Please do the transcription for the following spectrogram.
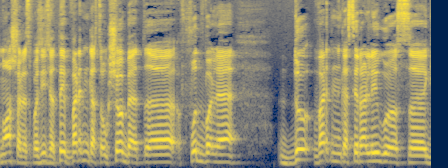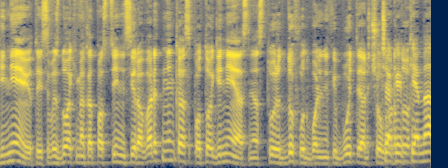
nuošalės pozicija. Taip, vartininkas aukščiau, bet futbole du vartininkas yra lygus gynėjui. Tai įsivaizduokime, kad paskutinis yra vartininkas, po to gynėjas, nes turi du futbolininkai būti arčiau. Čia kaip kieme,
